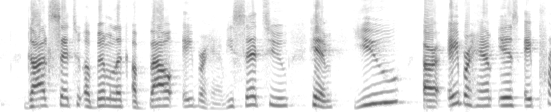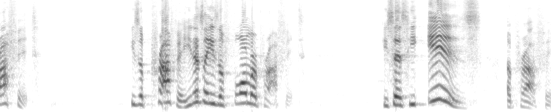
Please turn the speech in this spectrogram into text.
God said to Abimelech about Abraham? He said to him, you or Abraham is a prophet. He's a prophet. He doesn't say he's a former prophet. He says he is a prophet.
